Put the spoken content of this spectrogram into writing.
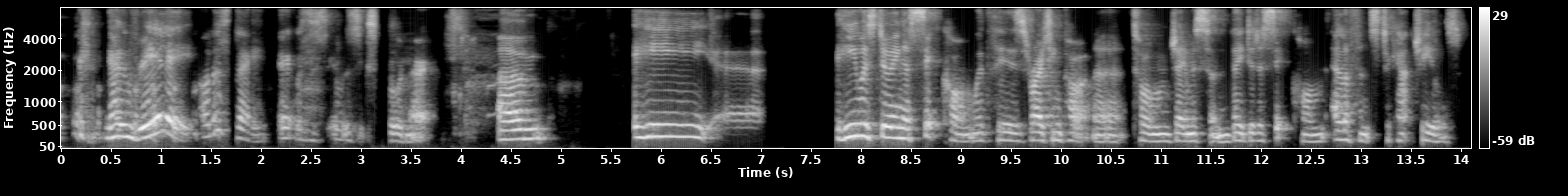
no, really, honestly, it was it was extraordinary. Um, he uh, he was doing a sitcom with his writing partner Tom Jamieson. They did a sitcom, Elephants to Catch Eels,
